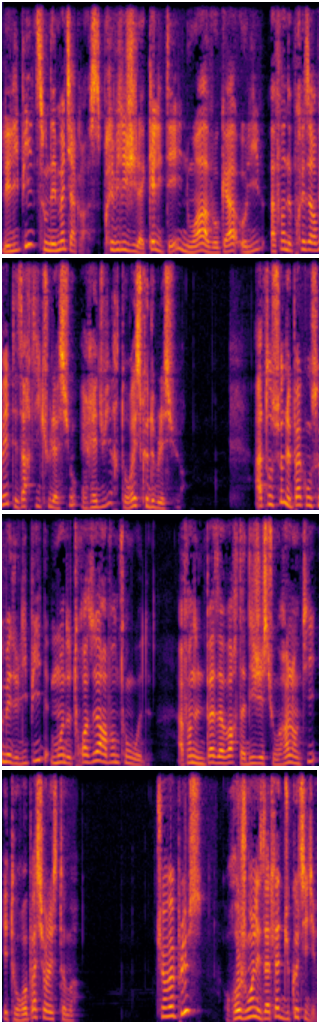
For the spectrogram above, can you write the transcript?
Les lipides sont des matières grasses. Privilégie la qualité, noix, avocat, olive, afin de préserver tes articulations et réduire ton risque de blessure. Attention à ne pas consommer de lipides moins de 3 heures avant ton WOD, afin de ne pas avoir ta digestion ralentie et ton repas sur l'estomac. Tu en veux plus? Rejoins les athlètes du quotidien.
